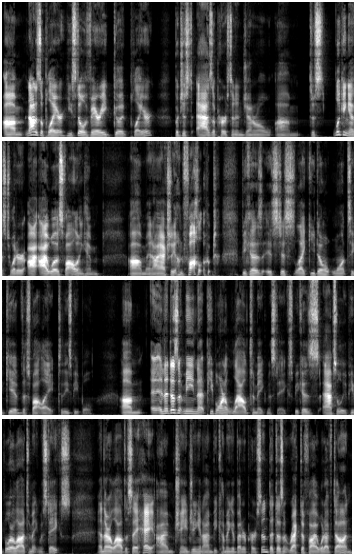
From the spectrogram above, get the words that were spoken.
Um, not as a player, he's still a very good player, but just as a person in general, um, just looking at his Twitter, I I was following him, um, and I actually unfollowed because it's just like you don't want to give the spotlight to these people. Um, and that doesn't mean that people aren't allowed to make mistakes because absolutely people are allowed to make mistakes and they're allowed to say, "Hey, I'm changing and I'm becoming a better person." That doesn't rectify what I've done.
